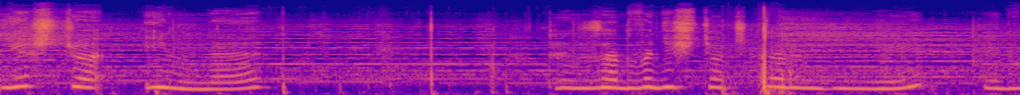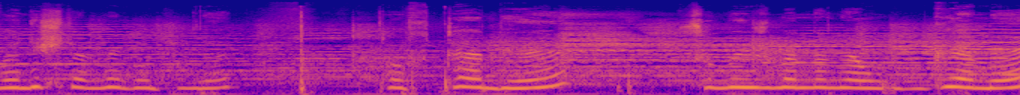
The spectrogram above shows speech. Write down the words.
jeszcze inny, ten za 24 dni i 22 godziny, to wtedy sobie już będę miał gemy.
